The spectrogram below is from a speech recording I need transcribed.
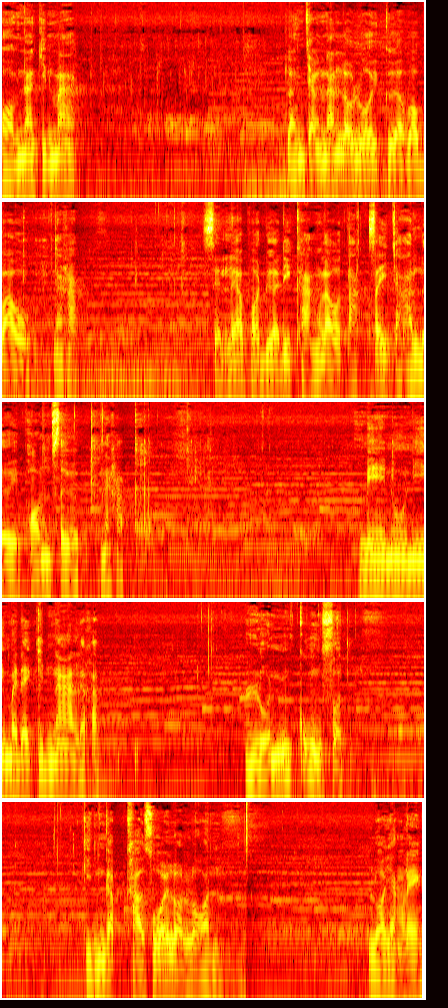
หอมน่ากินมาก หลังจากนั้นเราโรยเกลือเบาๆนะครับ เสร็จแล้วพอเดือดอีกครั้งเราตักใส่จานเลยพร้อมเสิร์ฟนะครับ เมนูนี้ไม่ได้กินนานแล้วครับ หลนกุ้งสด กินกับข้าวสวยร้อนๆร้อยอย่างแรง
